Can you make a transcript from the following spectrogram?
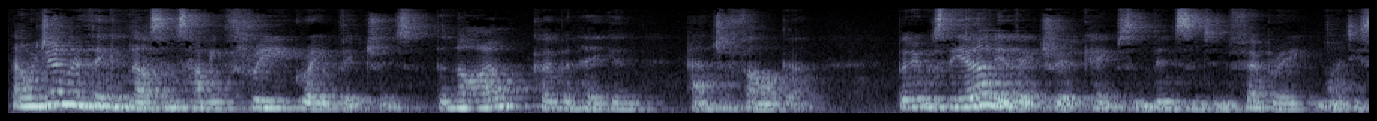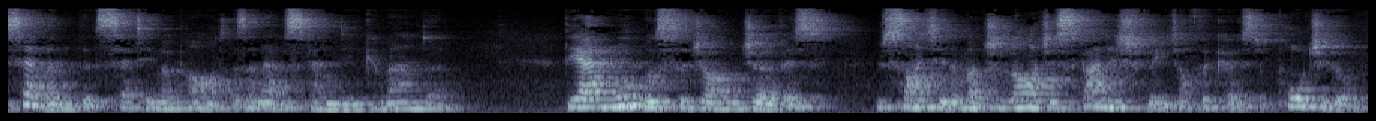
Now, we generally think of Nelson as having three great victories the Nile, Copenhagen, and Trafalgar. But it was the earlier victory at Cape St Vincent in February 97 that set him apart as an outstanding commander. The admiral was Sir John Jervis, who sighted a much larger Spanish fleet off the coast of Portugal.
